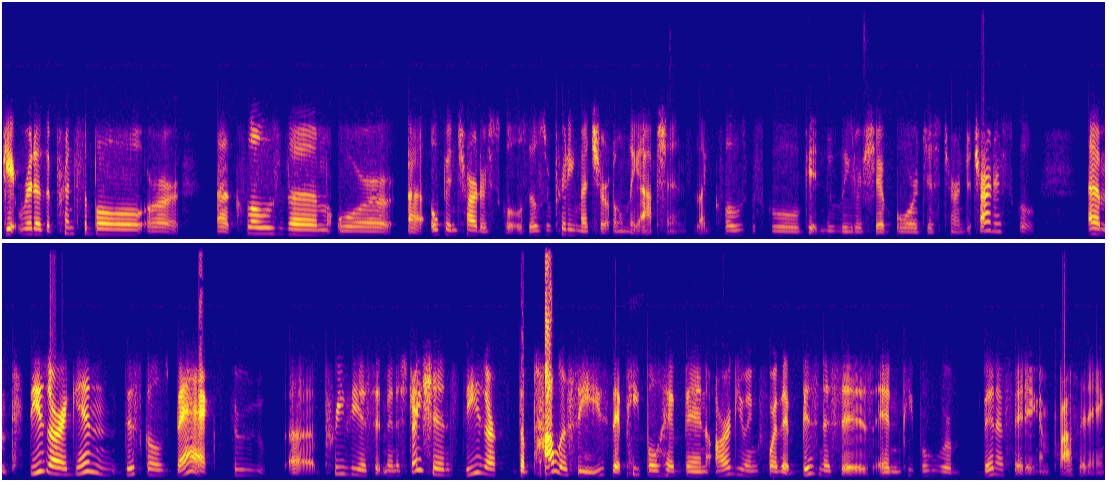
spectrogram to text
get rid of the principal or uh, close them or uh, open charter schools. Those were pretty much your only options, like close the school, get new leadership, or just turn to charter school. Um, these are again, this goes back through uh, previous administrations. These are the policies that people have been arguing for, that businesses and people who were benefiting and profiting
